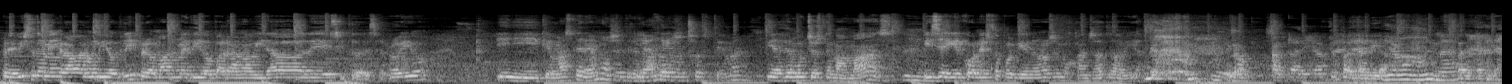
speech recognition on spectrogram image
previsto también grabar un videoclip, pero más metido para navidades y todo ese rollo. ¿Y qué más tenemos entre Y hace manos? muchos temas. Y hacer muchos temas más. Y seguir con esto porque no nos hemos cansado todavía. No, faltaría. Faltaría. Nada. Faltaría.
